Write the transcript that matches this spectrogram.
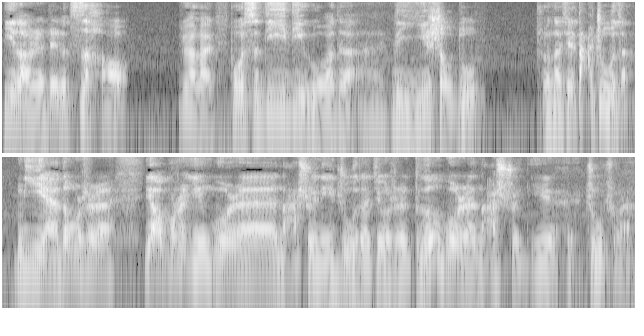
伊朗人这个自豪。原来波斯第一帝国的礼仪首都，说那些大柱子也都是，要不是英国人拿水泥铸的，就是德国人拿水泥铸出来的。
